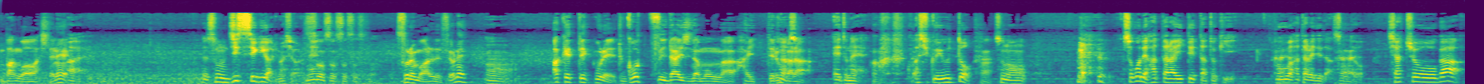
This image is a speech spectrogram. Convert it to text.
うん番号合わせてね。はい。でその実績がありましたからね。そうそうそうそうそう。それもあれですよね。うん。開けてくれって、ごっつい大事なもんが入ってるからえっ、とねうん、詳しく言うとはい、その、そこで働いてた時、僕が働いてたんですけど、はい社長が、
